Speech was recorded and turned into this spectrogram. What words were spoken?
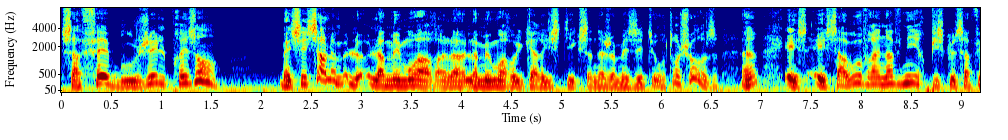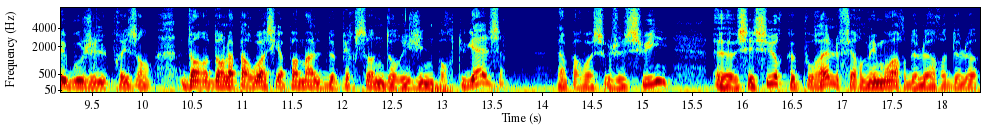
ça fait bouger le présent. Ben c'est ça la, mémoire, la, mémoire eucharistique, ça n'a jamais été autre chose. Hein et, ça ouvre un avenir puisque ça fait bouger le présent. Dans, la paroisse, il y a pas mal de personnes d'origine portugaise. La paroisse où je suis, euh, c'est sûr que pour elles, faire mémoire de leur, de, leur,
